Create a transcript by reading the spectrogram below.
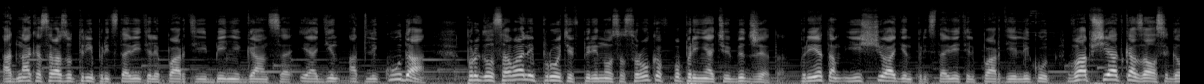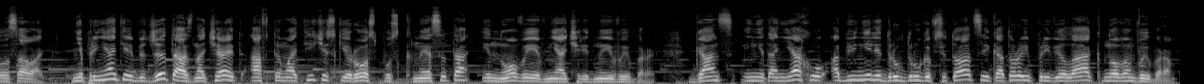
Однако сразу три представителя партии Бенни Ганса и один от Ликуда проголосовали против переноса сроков по принятию бюджета. При этом еще один представитель партии Ликуд вообще отказался голосовать. Непринятие бюджета означает автоматический распуск Кнессета и новые внеочередные выборы. Ганс и Нетаньяху обвинили друг друга в ситуации, которая привела к новым выборам.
